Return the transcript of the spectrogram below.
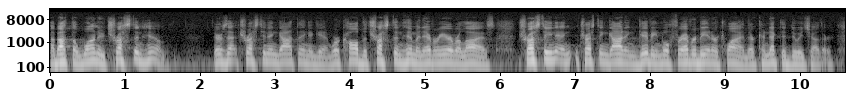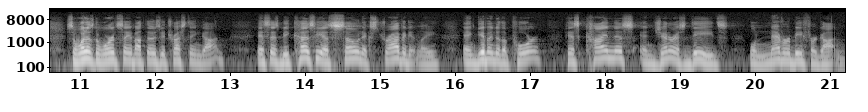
about the one who trusts in him. There's that trusting in God thing again. We're called to trust in Him in every area of our lives. Trusting and trusting God and giving will forever be intertwined. They're connected to each other. So, what does the Word say about those who trust in God? It says, "Because He has sown extravagantly and given to the poor, His kindness and generous deeds will never be forgotten."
